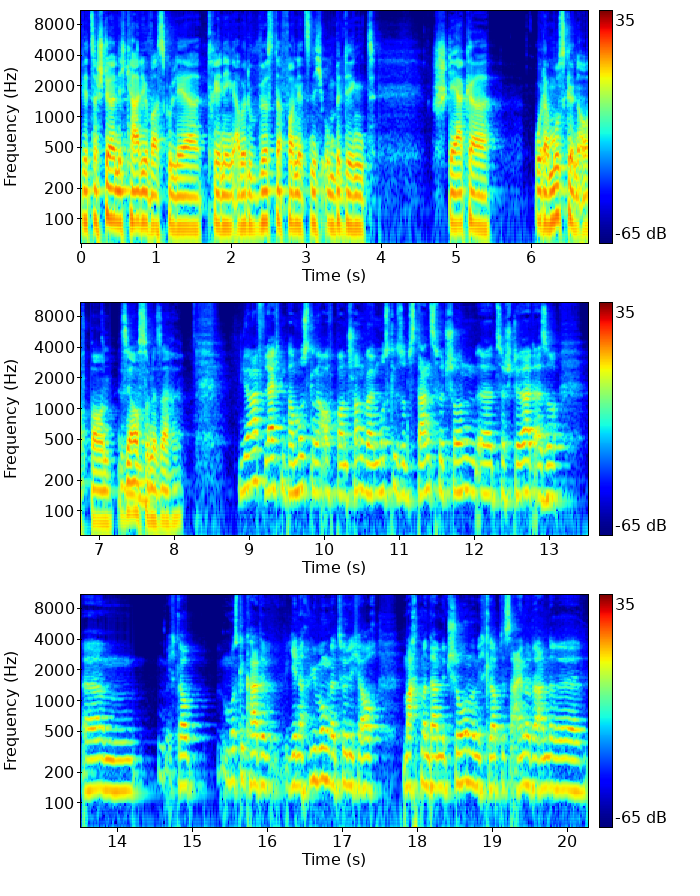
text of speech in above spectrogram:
wir zerstören nicht kardiovaskulär Training, aber du wirst davon jetzt nicht unbedingt stärker oder Muskeln aufbauen. Ist ja auch so eine Sache. Ja, vielleicht ein paar Muskeln aufbauen schon, weil Muskelsubstanz wird schon äh, zerstört. Also ähm, ich glaube, Muskelkarte, je nach Übung natürlich auch, macht man damit schon. Und ich glaube, das ein oder andere,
